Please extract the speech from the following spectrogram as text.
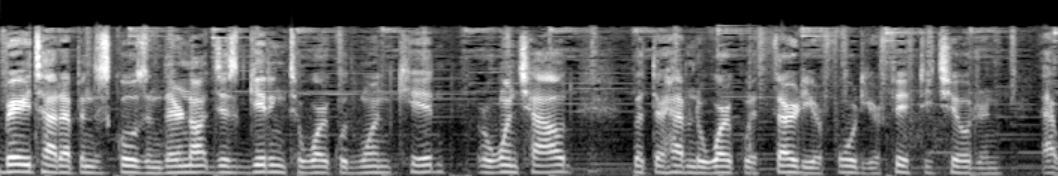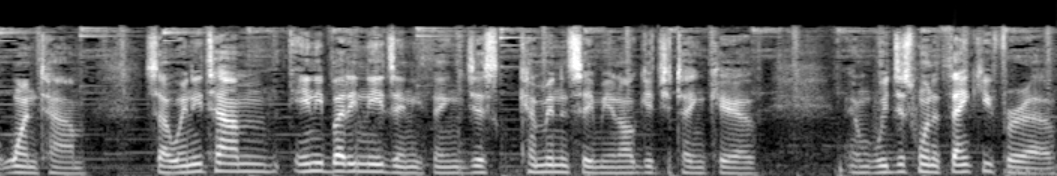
very tied up in the schools, and they're not just getting to work with one kid or one child, but they're having to work with 30 or 40 or 50 children at one time. So anytime anybody needs anything, just come in and see me, and I'll get you taken care of. And we just want to thank you for uh,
